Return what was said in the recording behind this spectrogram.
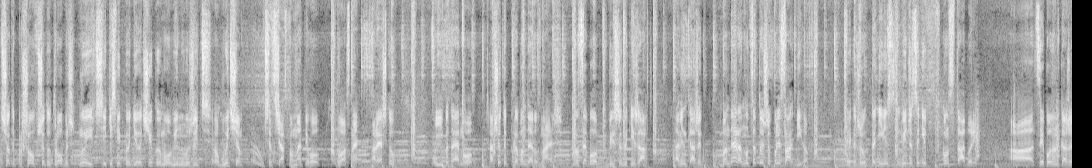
що ти прийшов, що тут робиш. Ну і якісь відповіді очікуємо. Він лежить обличчям. Ще час момент його власне арешту. І питаємо: а що ти про Бандеру знаєш? Ну, це було більше такий жарт. А він каже: Бандера, ну це той, що по лісах бігав. Я кажу: та ні, він, він же сидів в концтаборі. А цей полонений каже:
